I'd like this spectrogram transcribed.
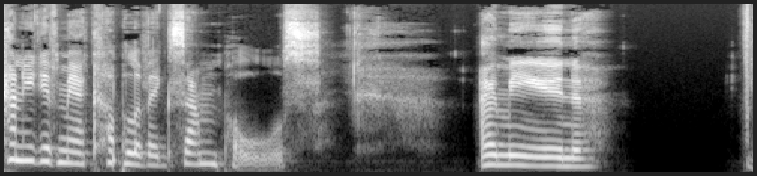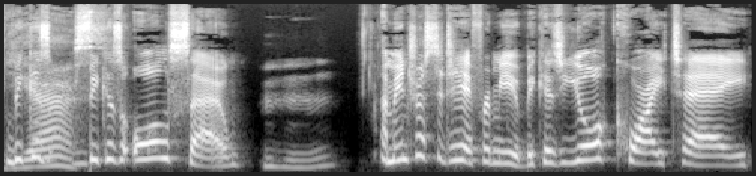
Can you give me a couple of examples? I mean, Because yes. because also Mhm. I'm interested to hear from you because you're quite a.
